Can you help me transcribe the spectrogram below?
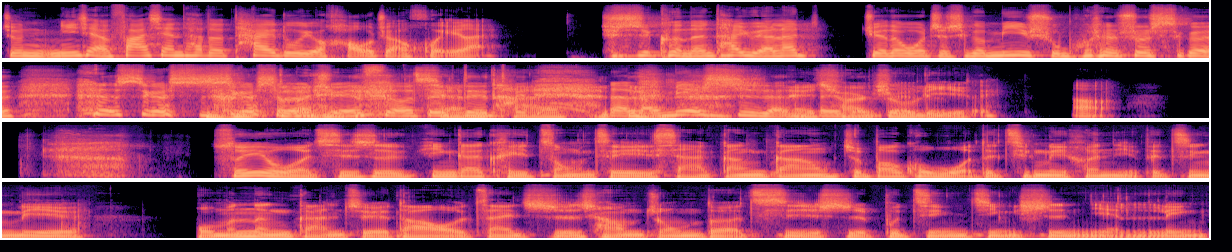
就明显发现他的态度有好转回来，就是可能他原来觉得我只是个秘书，或者说是个是个是个什么角色，对对对，来面试人，HR 助理，对啊。所以，我其实应该可以总结一下，刚刚就包括我的经历和你的经历，我们能感觉到，在职场中的歧视不仅仅是年龄，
